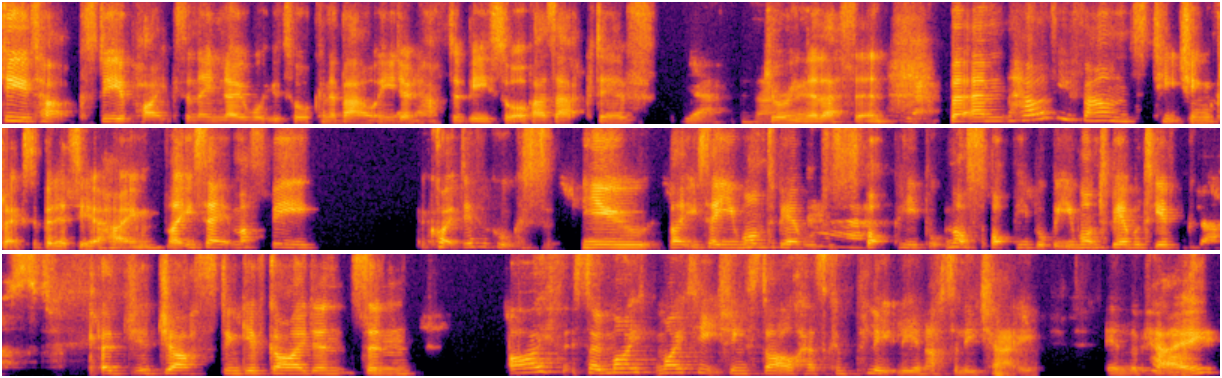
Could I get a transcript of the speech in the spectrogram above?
do your tucks, do your pikes, and they know what you're talking about, and you don't have to be sort of as active yeah exactly. during the lesson yeah. but um how have you found teaching flexibility at home like you say it must be quite difficult because you like you say you want to be able to spot people not spot people but you want to be able to give adjust adjust and give guidance and i th- so my my teaching style has completely and utterly changed in the past okay.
